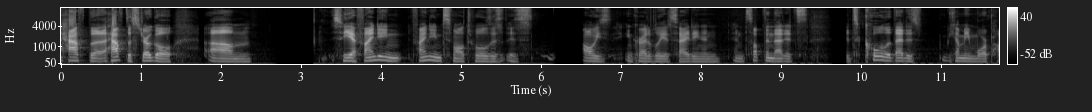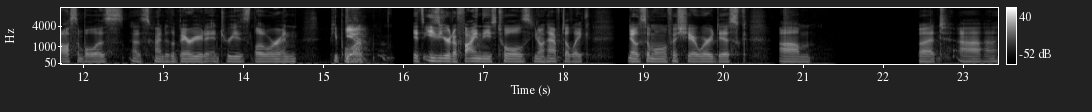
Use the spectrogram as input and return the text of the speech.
half the half the struggle um so yeah finding finding small tools is is always incredibly exciting and and something that it's it's cool that that is becoming more possible as as kind of the barrier to entry is lower and people yeah. are it's easier to find these tools. You don't have to like know someone with a shareware disk. Um, but uh,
